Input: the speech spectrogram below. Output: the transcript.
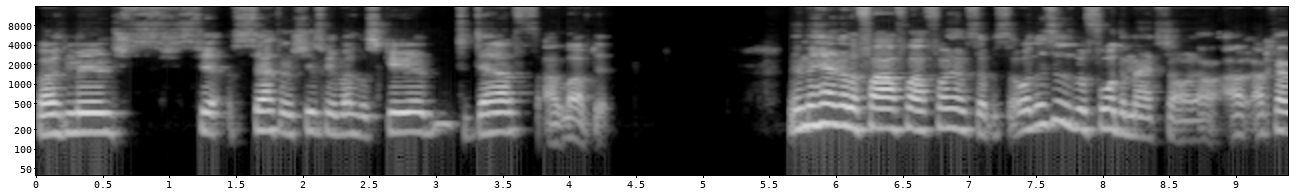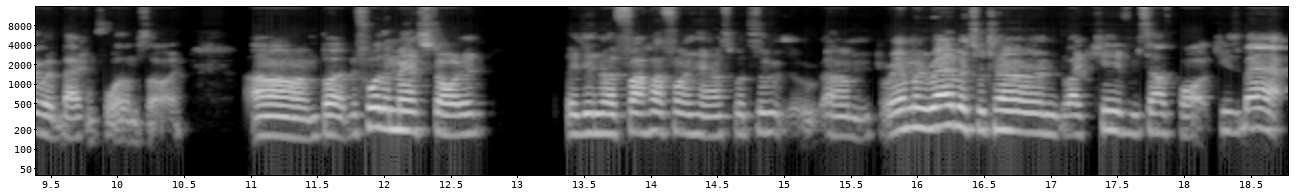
Both men, Seth and Shinsuke, both were scared to death. I loved it. Then they had another Firefly Funhouse episode. Well, this is before the match started. I, I, I kind of went back and forth. I'm sorry. Um, but before the match started, they did another Firefly Funhouse, but the um, Ramblin' Rabbits returned like Kenny from South Park. He's back.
